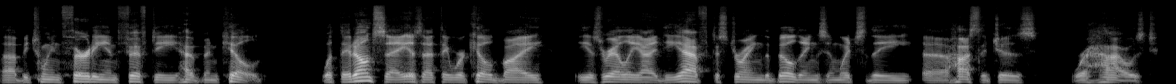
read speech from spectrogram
uh, between 30 and 50 have been killed. What they don't say is that they were killed by the Israeli IDF destroying the buildings in which the uh, hostages were housed.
